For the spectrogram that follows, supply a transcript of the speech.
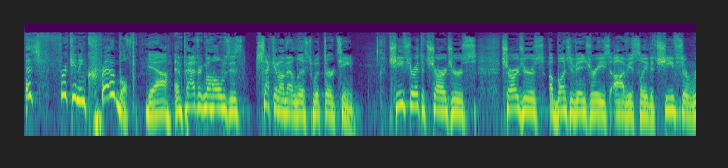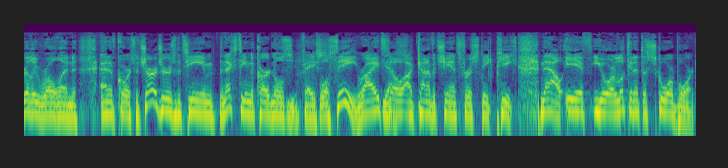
That's freaking incredible. Yeah. And Patrick Mahomes is second on that list with 13. Chiefs are at the Chargers. Chargers, a bunch of injuries, obviously. The Chiefs are really rolling. And of course, the Chargers, the team, the next team, the Cardinals, Face. we'll see, right? Yes. So, uh, kind of a chance for a sneak peek. Now, if you're looking at the scoreboard,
